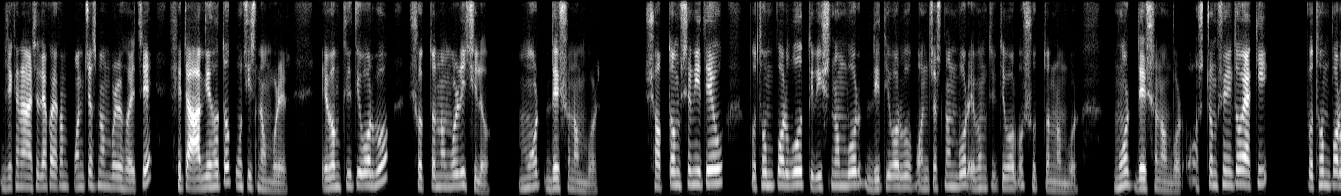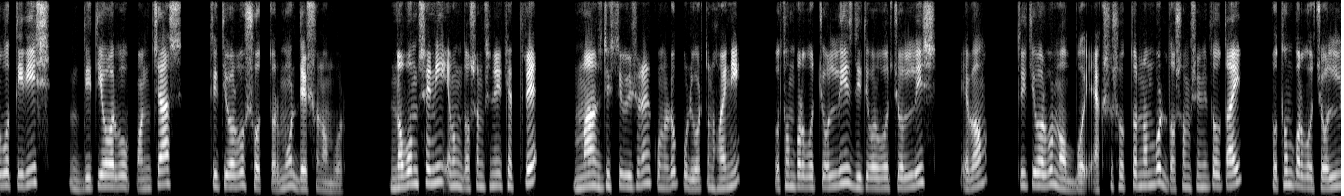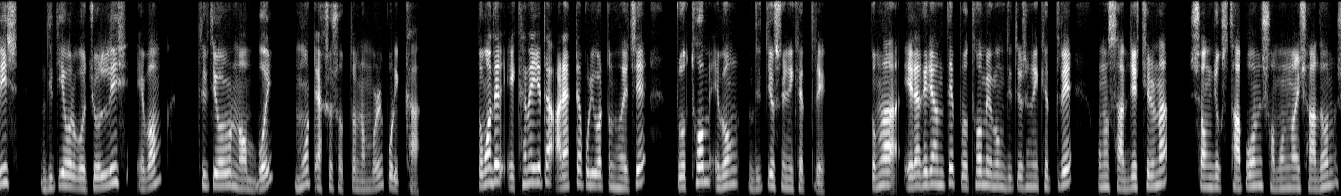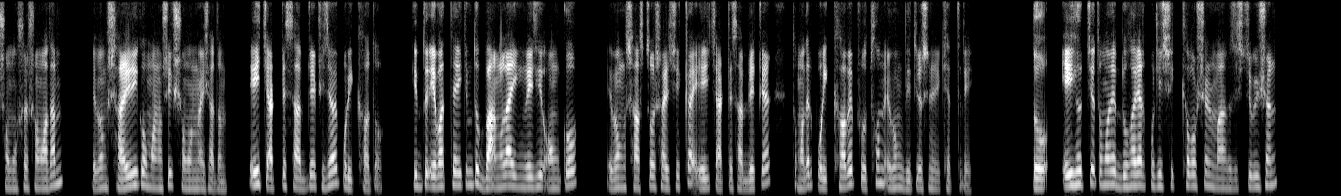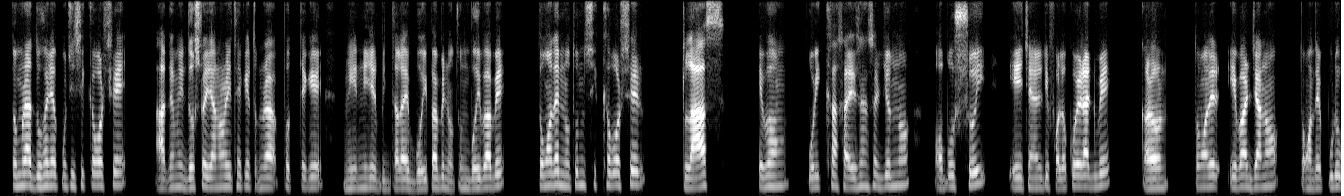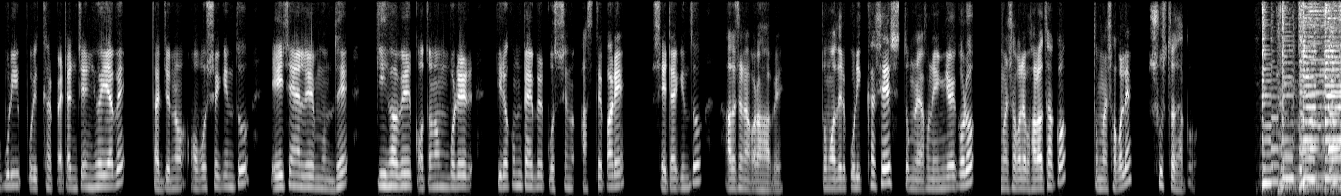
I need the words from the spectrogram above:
যেখানে আছে, দেখো এখন পঞ্চাশ নম্বরের হয়েছে, সেটা আগে হতো পঁচিশ নম্বরের। এবং তৃতীয় পর্ব সত্তর নম্বরই ছিল, মোট দেড়শো নম্বর। সপ্তম শ্রেণীতেও প্রথম পর্ব তিরিশ নম্বর, দ্বিতীয় পর্ব পঞ্চাশ নম্বর এবং তৃতীয় পর্ব সত্তর নম্বর। মোট দেড়শো নম্বর। অষ্টম শ্রেণীতেও একই। প্রথম পর্ব তিরিশ, দ্বিতীয় পর্ব পঞ্চাশ, তৃতীয় পর্ব সত্তর, মোট দেড়শো নম্বর। নবম শ্রেণি এবং দশম শ্রেণির ক্ষেত্রে মার্কস ডিস্ট্রিবিউশনের কোনোরূপ পরিবর্তন হয়নি। প্রথম পর্ব চল্লিশ, দ্বিতীয় পর্ব চল্লিশ এবং তৃতীয় পর্ব নব্বই, একশো সত্তর নম্বর, দশম শ্রেণীতেও তাই। প্রথম পর্ব চল্লিশ, দ্বিতীয় পর্ব চল্লিশ এবং তৃতীয় পর্ব নব্বই, মোট একশো সত্তর নম্বরের পরীক্ষা। তোমাদের এখানে যেটা আর একটা পরিবর্তন হয়েছে প্রথম এবং দ্বিতীয় শ্রেণির ক্ষেত্রে। তোমরা এর আগে জানতে প্রথম এবং দ্বিতীয় শ্রেণির ক্ষেত্রে কোনো সাবজেক্ট ছিল না। সংযোগ স্থাপন, সমন্বয় সাধন, সমস্যা সমাধান এবং শারীরিক ও মানসিক সমন্বয় সাধন। এই চারটে সাবজেক্ট হিসাবে পরীক্ষা হতো। কিন্তু এবার থেকে কিন্তু বাংলা, ইংরেজি, অঙ্ক এবং স্বাস্থ্য শারীরশিক্ষা এই চারটে সাবজেক্টের তোমাদের পরীক্ষা হবে প্রথম এবং দ্বিতীয় শ্রেণির ক্ষেত্রে। তো এই হচ্ছে তোমাদের দু হাজার পঁচিশ শিক্ষাবর্ষের মার্কস ডিস্ট্রিবিউশন। তোমরা দু হাজার পঁচিশ শিক্ষাবর্ষে আগামী দোসরা জানুয়ারি থেকে তোমরা প্রত্যেকে নিজের নিজের বিদ্যালয়ে বই পাবে, নতুন বই পাবে। তোমাদের নতুন শিক্ষাবর্ষের ক্লাস এবং পরীক্ষা সাজেশনসের জন্য অবশ্যই এই চ্যানেলটি ফলো করে রাখবে। কারণ তোমাদের এবার জানো তোমাদের পুরোপুরি পরীক্ষার প্যাটার্ন চেঞ্জ হয়ে যাবে, তার জন্য অবশ্যই কিন্তু এই চ্যানেলের মধ্যে কীভাবে কত নম্বরের কীরকম টাইপের কোশ্চেন আসতে পারে, সেটা কিন্তু আলোচনা করা হবে। তোমাদের পরীক্ষা শেষ, তোমরা এখন এনজয় করো। তোমরা সকলে ভালো থাকো, তোমরা সকলে সুস্থ থাকো। Thank you.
